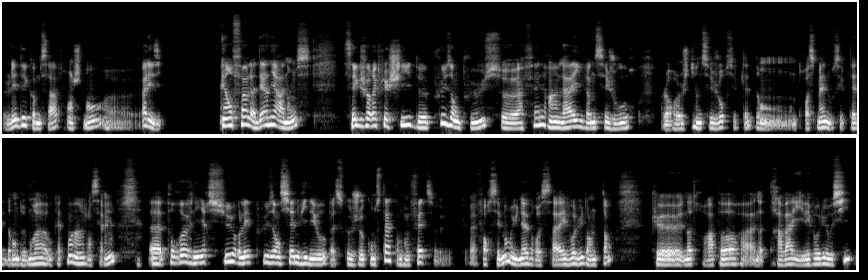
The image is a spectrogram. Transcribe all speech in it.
l'aider comme ça, franchement, allez-y. Et enfin, la dernière annonce, c'est que je réfléchis de plus en plus euh, à faire un live un de ces jours. Alors je dis un de ces jours, c'est peut-être dans trois semaines, ou c'est peut-être dans deux mois ou quatre mois, hein, j'en sais rien, euh, pour revenir sur les plus anciennes vidéos, parce que je constate en fait euh, que bah, forcément une œuvre ça évolue dans le temps, que notre rapport à notre travail il évolue aussi,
